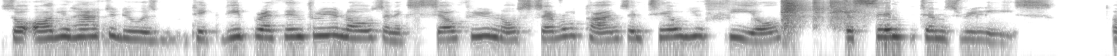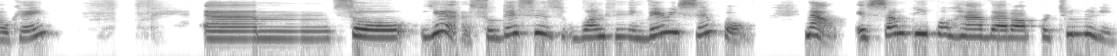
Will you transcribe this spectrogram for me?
So all you have to do is take deep breath in through your nose and exhale through your nose several times until you feel the symptoms release okay um, so yeah, so this is one thing very simple. Now, if some people have that opportunity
